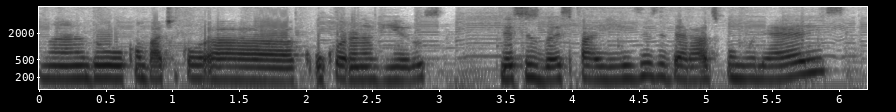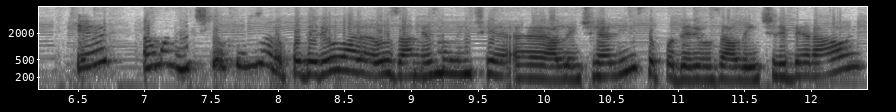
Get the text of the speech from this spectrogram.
né, do combate ao coronavírus nesses dois países liderados por mulheres, que é uma lente que eu quis usar. Eu poderia usar a mesma lente, é, a lente realista, eu poderia usar a lente liberal e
